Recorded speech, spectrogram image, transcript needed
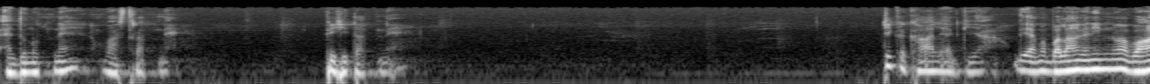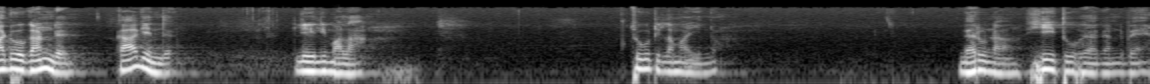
ඇඳුනුත් නැහැ වස්ත්‍රත් නැහැ. පිහිටක් නැහැ. ටික කාලයක් ගියා. දෙයම බලාගෙන ඉන්නවා වාඩුව ගන්න කාගෙන්ද? ලීලි මලා. චූටි ළමයි ඉන්නවා. මරුණා හේතු හොයාගන්න බෑ.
